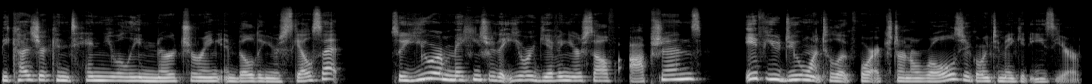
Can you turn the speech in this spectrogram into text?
because you're continually nurturing and building your skill set. So you are making sure that you are giving yourself options. If you do want to look for external roles, you're going to make it easier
